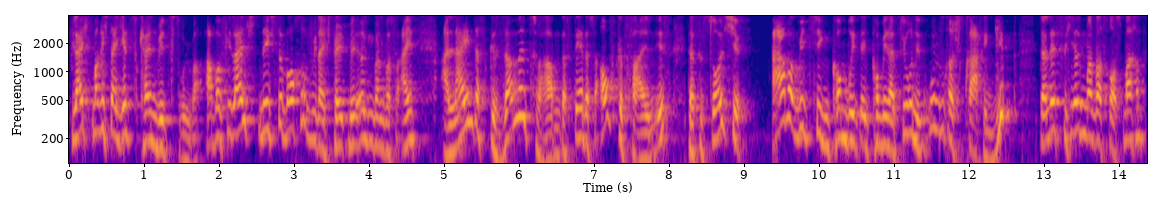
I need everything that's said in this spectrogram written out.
Vielleicht mache ich da jetzt keinen Witz drüber, aber vielleicht nächste Woche, vielleicht fällt mir irgendwann was ein. Allein das gesammelt zu haben, dass der das aufgefallen ist, dass es solche aberwitzigen Kombinationen in unserer Sprache gibt, da lässt sich irgendwann was draus machen.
